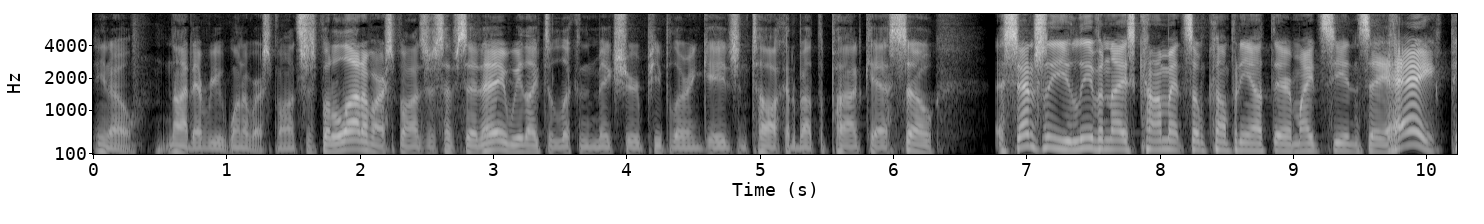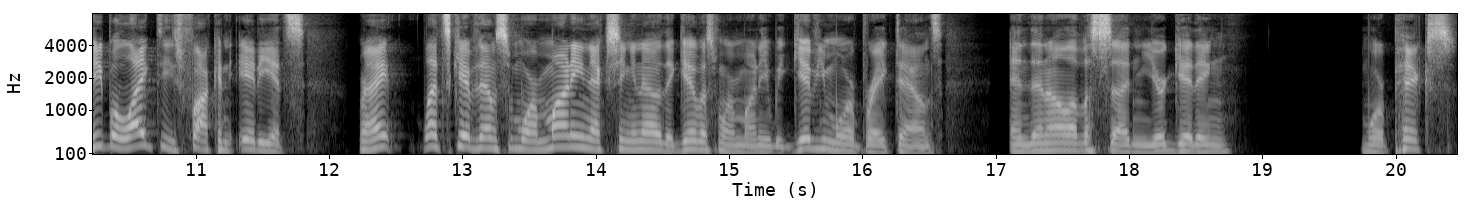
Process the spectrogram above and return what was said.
You know, not every one of our sponsors, but a lot of our sponsors have said, "Hey, we like to look and make sure people are engaged and talking about the podcast." So, essentially, you leave a nice comment, some company out there might see it and say, "Hey, people like these fucking idiots." right? Let's give them some more money. Next thing you know, they give us more money. We give you more breakdowns. And then all of a sudden, you're getting more picks.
